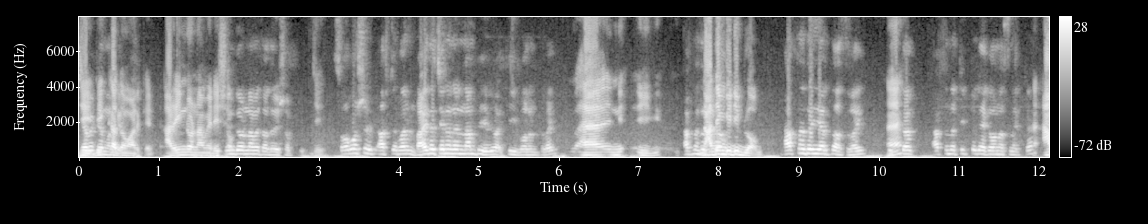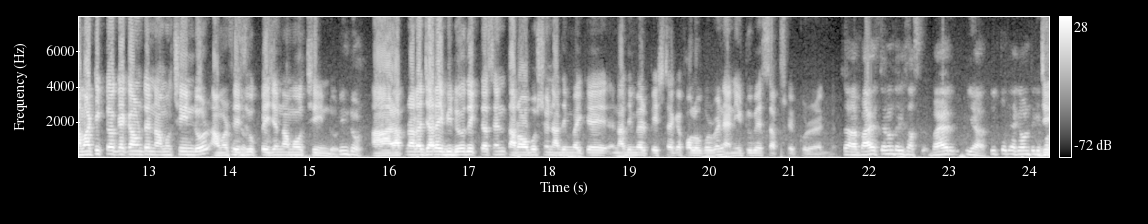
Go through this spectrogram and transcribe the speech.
জি বিখ্যাত মার্কেট আর ইন্ডোর নামের এই শপ ইন্ডোর নামে তাদের এই শপটি জি। অবশ্যই আসতে পারেন। ভাইদের চ্যানেলের নাম কি বলেন তো ভাই? হ্যাঁ নাদিম বিডি ব্লগ। আপনাদের ইয়ার তো আছে ভাই। হ্যাঁ? টিকটক আপনাদের টিকটক অ্যাকাউন্ট আছে একটা? আমার টিকটক অ্যাকাউন্টের নাম হচ্ছে ইন্ডোর আমার ফেসবুক পেজের নাম হচ্ছে ইন্ডোর ইন্ডোর আর আপনারা যারা এই ভিডিও দেখতেছেন তারা অবশ্যই নাদিম ভাইকে নাদিম ভাইয়ের পেজটাকে ফলো করবেন এন্ড ইউটিউবে সাবস্ক্রাইব করে রাখবেন। আচ্ছা আর ভাইয়ের চ্যানেলটা কি সাবস্ক্রাইব ভাইয়ের ইয়া টিকটক অ্যাকাউন্ট থেকে জি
